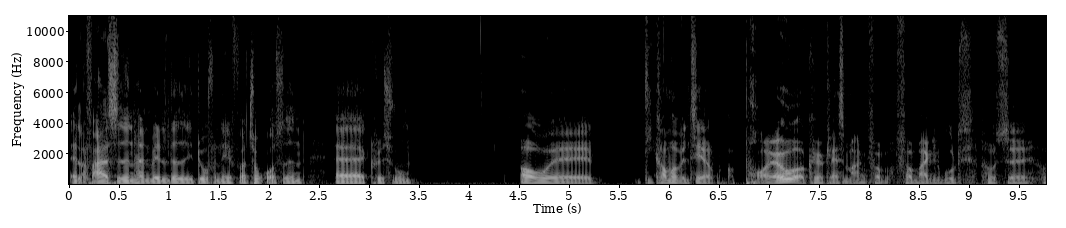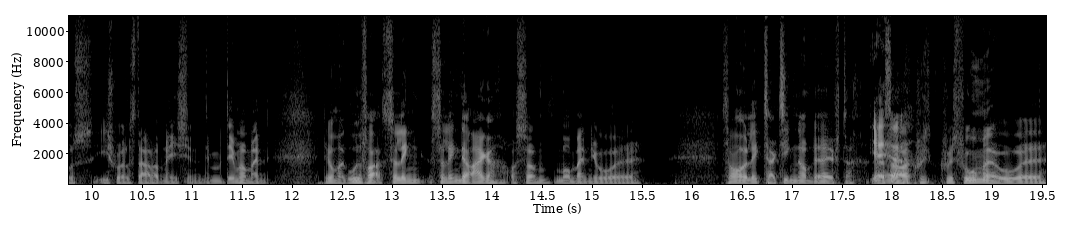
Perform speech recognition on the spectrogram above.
eller faktisk siden han væltede i Dauphiné for to år siden, af Chris Froome. Og øh, de kommer vel til at prøve at køre klassement for, for Michael Wood hos, øh, hos Israel Startup Nation. Det, det, må man, det må man gå ud fra, så længe, så længe det rækker, og så må man jo, øh, så må man jo lægge taktikken om derefter. Ja, altså, ja. Chris, Chris Froome er jo... Øh,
